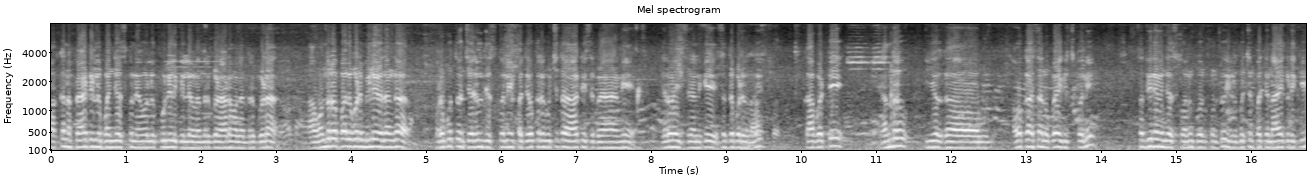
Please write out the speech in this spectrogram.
పక్కన ఫ్యాక్టరీలు పనిచేసుకునే వాళ్ళు కూలీలకు వెళ్ళే వాళ్ళందరూ కూడా ఆడవాళ్ళందరూ కూడా ఆ వంద రూపాయలు కూడా మిగిలే విధంగా ప్రభుత్వం చర్యలు తీసుకొని ప్రతి ఒక్కరికి ఉచిత ఆర్టీసీ ప్రయాణాన్ని నిర్వహించడానికి సిద్ధపడి ఉంది. కాబట్టి అందరూ ఈ యొక్క అవకాశాన్ని ఉపయోగించుకొని సద్వినియోగం చేసుకోవాలని కోరుకుంటూ ఇక్కడికి వచ్చిన ప్రతి నాయకుడికి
